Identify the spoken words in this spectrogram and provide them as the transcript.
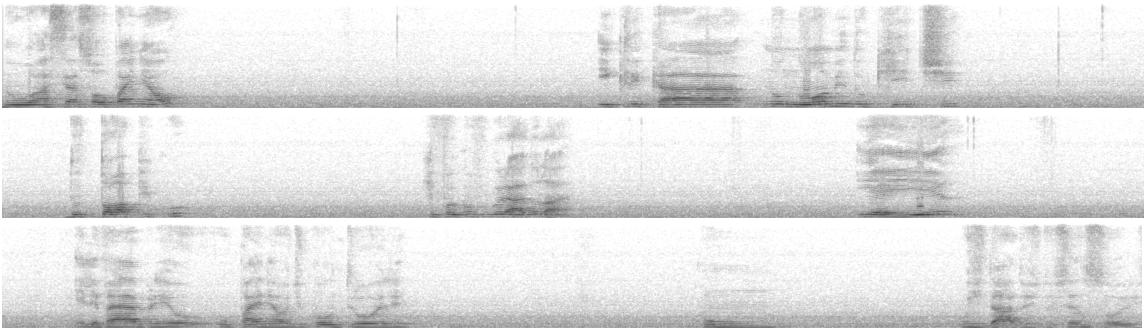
no acesso ao painel e clicar no nome do kit do tópico que foi configurado lá. E aí ele vai abrir o, o painel de controle com os dados dos sensores.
